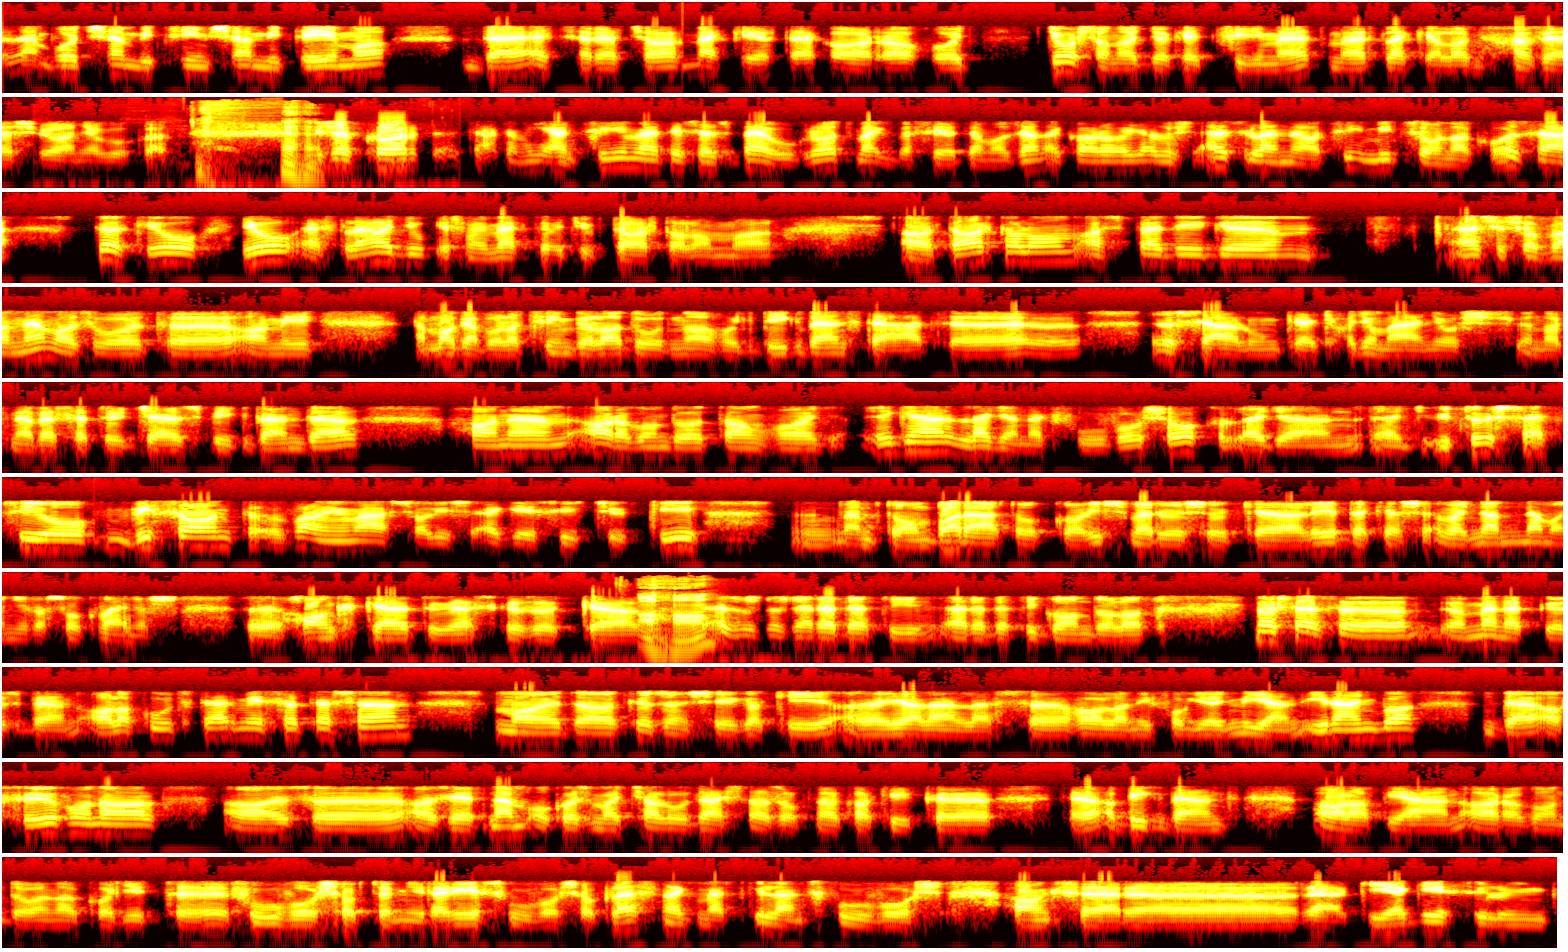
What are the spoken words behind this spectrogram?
nem volt semmi cím, semmi téma, de egyszerre csak megkértek arra, hogy gyorsan adjak egy címet, mert le kell adni az első anyagokat. és akkor tehát milyen címet, és ez beugrott, megbeszéltem a zenekarról, hogy ez most ez lenne a cím, mit szólnak hozzá, tök jó, jó, ezt leadjuk, és majd megtöltjük tartalommal. A tartalom az pedig elsősorban nem az volt, ami magából a címből adódna, hogy Big Band, tehát összeállunk egy hagyományosnak nevezhető jazz Big Banddel, hanem arra gondoltam, hogy igen, legyenek fúvósok, legyen egy ütős szekció, viszont valami mással is egészítsük ki, nem tudom, barátokkal, ismerősökkel, érdekes, vagy nem, nem annyira szokványos hangkeltő eszközökkel. Aha. Ez az eredeti, eredeti gondolat. Nos, ez menet közben alakult természetesen, majd a közönség, aki jelen lesz, hallani fogja, hogy milyen irányba, de a fővonal az azért nem okoz majd csalódást azoknak, akik a Big Band alapján arra gondolnak, hogy itt fúvósok, többnyire részfúvósok lesznek, mert kilenc fúvós hangszerrel kiegészülünk,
